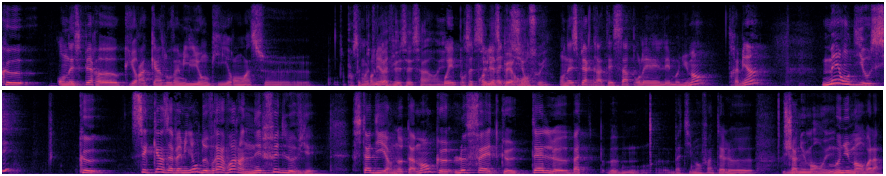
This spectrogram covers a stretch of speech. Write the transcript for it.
que on espère euh, qu'il y aura 15 ou 20 millions qui iront à ce pour cette première édition. c'est ça. Oui. pour cette première. Oui. On espère gratter ça pour les, monuments, très bien. Mais on dit aussi que ces 15 à 20 millions devraient avoir un effet de levier. C'est-à-dire notamment que le fait que tel euh, bâtiment, enfin tel monument, monument voilà,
